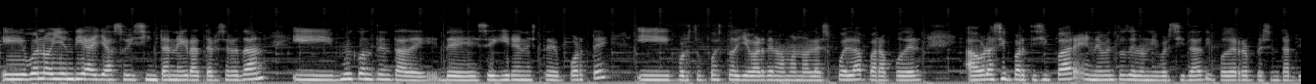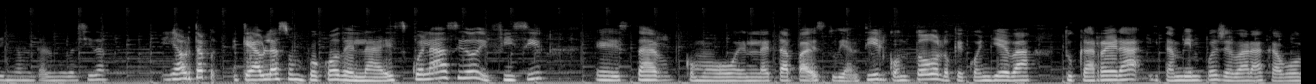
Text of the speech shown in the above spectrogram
Y bueno hoy en día ya soy cinta negra tercer dan y muy contenta de, de seguir en este deporte y por supuesto llevar de la mano a la escuela para poder ahora sí participar en eventos de la universidad y poder representar dignamente a la universidad. Y ahorita que hablas un poco de la escuela ha sido difícil estar como en la etapa estudiantil con todo lo que conlleva tu carrera y también pues llevar a cabo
